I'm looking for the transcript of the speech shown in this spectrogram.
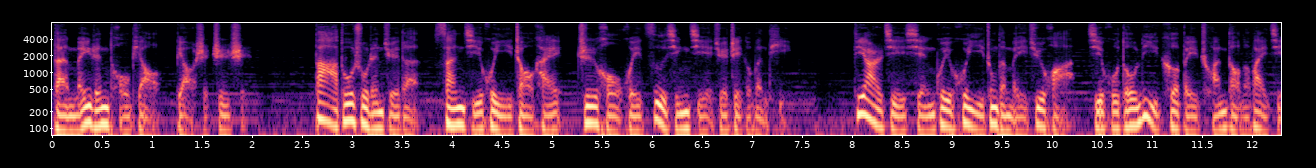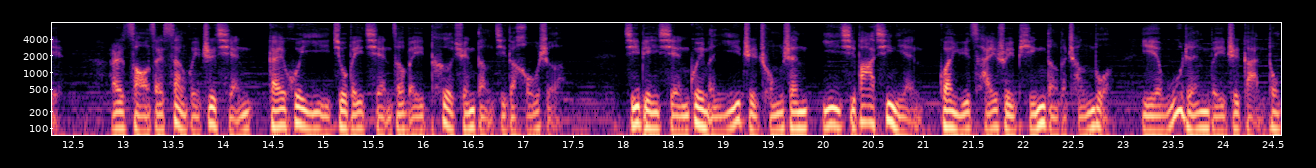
但没人投票表示支持。大多数人觉得三级会议召开之后会自行解决这个问题。第二届显贵会议中的每句话几乎都立刻被传到了外界，而早在散会之前，该会议就被谴责为特权等级的喉舌。即便显贵们一致重申1787年关于财税平等的承诺。也无人为之感动。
